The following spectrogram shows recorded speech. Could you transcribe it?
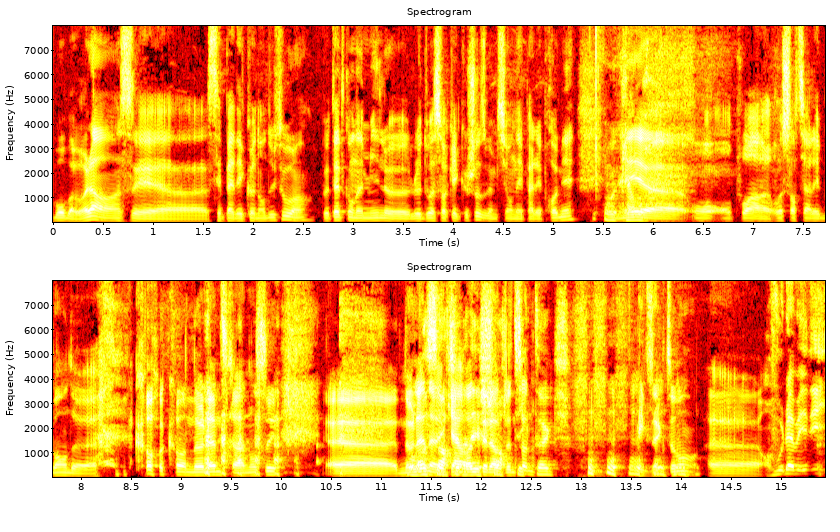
Bon, bah voilà, hein, c'est euh, pas déconnant du tout. hein. Peut-être qu'on a mis le, le doigt sur quelque chose, même si on n'est pas les premiers. Mais euh, on, on pourra ressortir les bandes euh, quand, quand Nolan sera annoncé. Euh, Nolan avec Aaron Taylor Johnson. Exactement. On vous l'avait dit.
